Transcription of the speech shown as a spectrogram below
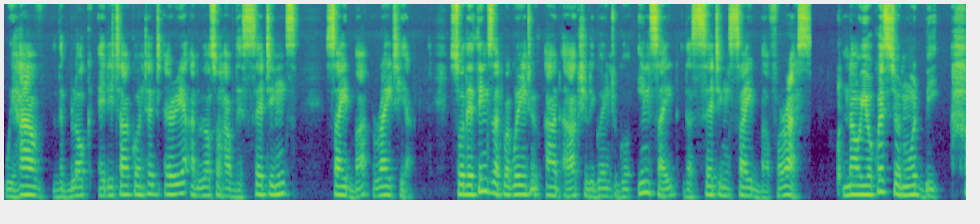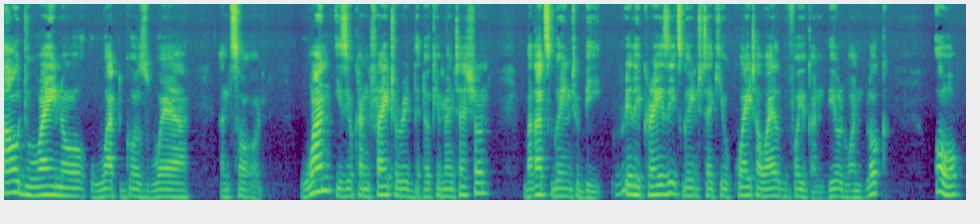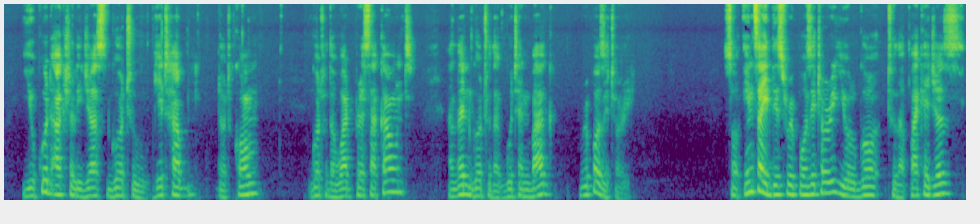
we have the block editor content area, and we also have the settings sidebar right here. So the things that we're going to add are actually going to go inside the settings sidebar for us. Now your question would be, how do I know what goes where and so on? One is you can try to read the documentation, but that's going to be really crazy, it's going to take you quite a while before you can build one block, or you could actually just go to github.com, go to the WordPress account, and then go to the Gutenberg repository. So inside this repository you'll go to the packages,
